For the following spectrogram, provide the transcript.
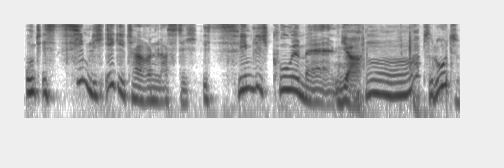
und ist ziemlich E-Gitarrenlastig. Ist ziemlich cool, man. ja, absolut.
